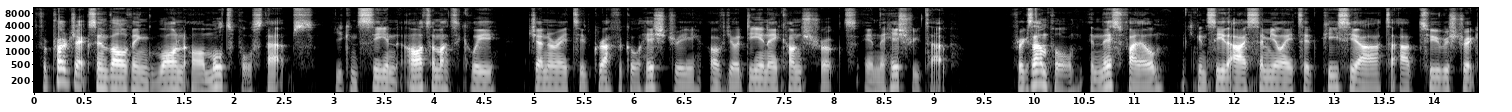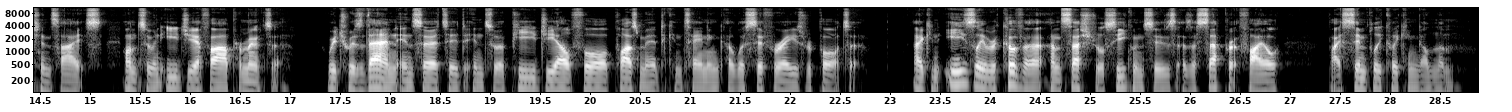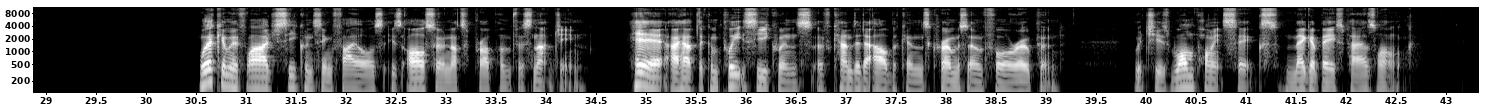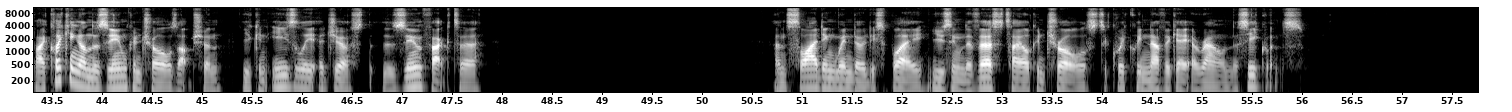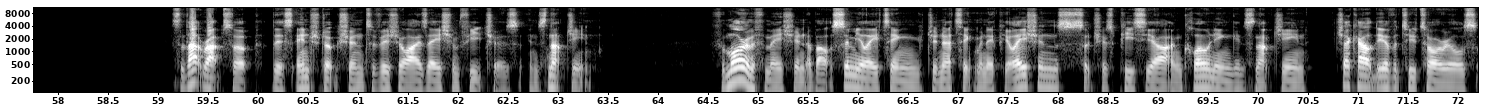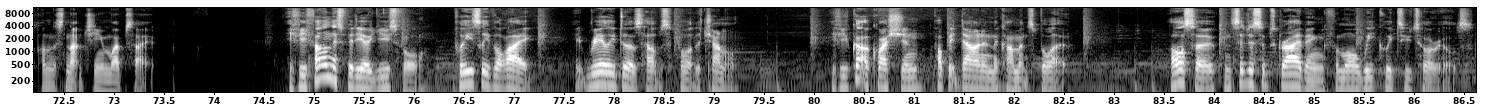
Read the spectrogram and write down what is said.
For projects involving one or multiple steps, you can see an automatically generated graphical history of your DNA construct in the History tab. For example, in this file, you can see that I simulated PCR to add two restriction sites onto an EGFR promoter, which was then inserted into a pGL4 plasmid containing a luciferase reporter. I can easily recover ancestral sequences as a separate file by simply clicking on them. Working with large sequencing files is also not a problem for SnapGene. Here I have the complete sequence of Candida albicans chromosome 4 open, which is 1.6 megabase pairs long. By clicking on the zoom controls option, you can easily adjust the zoom factor and sliding window display using the versatile controls to quickly navigate around the sequence. So that wraps up this introduction to visualization features in SnapGene. For more information about simulating genetic manipulations such as PCR and cloning in SnapGene, check out the other tutorials on the SnapGene website. If you found this video useful, please leave a like, it really does help support the channel. If you've got a question, pop it down in the comments below. Also, consider subscribing for more weekly tutorials.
